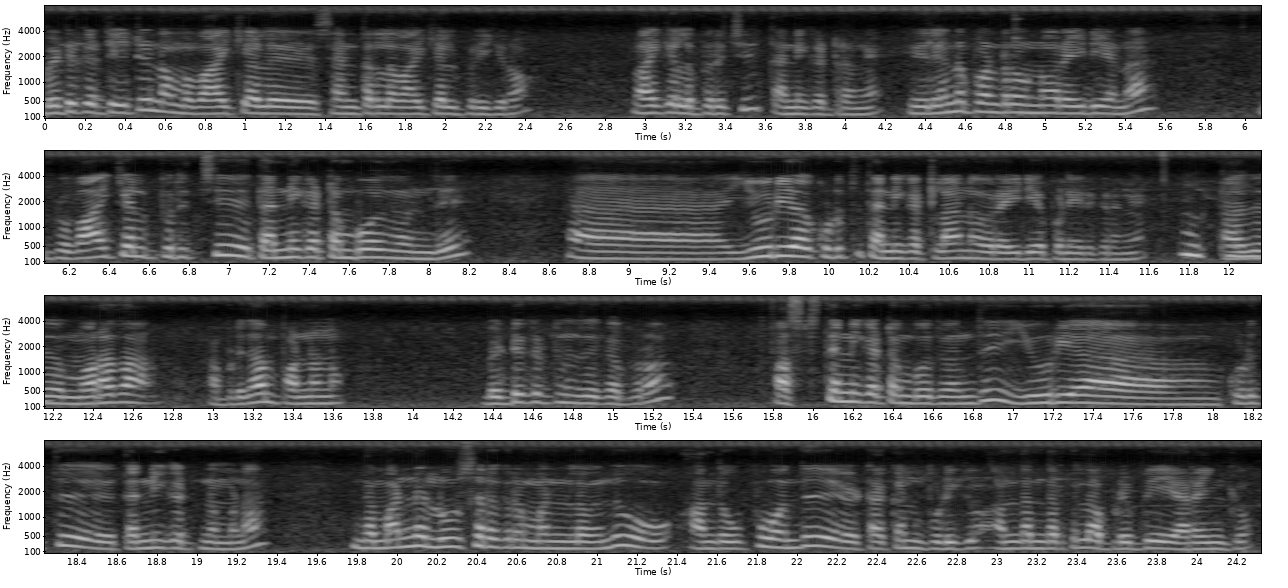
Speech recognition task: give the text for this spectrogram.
பெட்டு கட்டிட்டு நம்ம வாய்க்கால் சென்டரில் வாய்க்கால் பிரிக்கிறோம். வாய்க்காலை பிரித்து தண்ணி கட்டுறோங்க. இதில் என்ன பண்ணுறோம் இன்னொரு ஐடியானா இப்போ வாய்க்கால் பிரித்து தண்ணி கட்டும்போது வந்து யூரியா கொடுத்து தண்ணி கட்டலான்னு ஒரு ஐடியா பண்ணியிருக்கிறேங்க. அது முறை தான். அப்படி தான் பண்ணணும். பெட்டு கட்டினதுக்கப்புறம் ஃபஸ்ட் தண்ணி கட்டும்போது வந்து யூரியா கொடுத்து தண்ணி கட்டினோம்னா இந்த மண் லூஸாக இருக்கிற மண்ணில் வந்து அந்த உப்பு வந்து டக்குன்னு பிடிக்கும். அந்தந்த இடத்துல அப்படி அப்படியே இறங்கிக்கும்.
